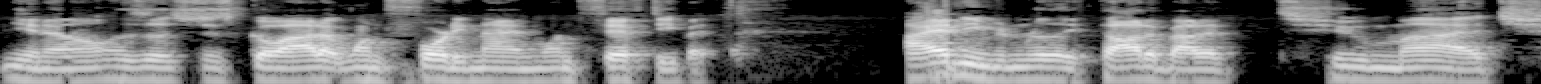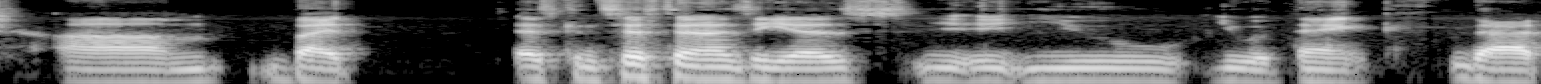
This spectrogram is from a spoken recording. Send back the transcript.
You know, let's just go out at 149, 150. But I hadn't even really thought about it too much. Um, but as consistent as he is, you, you you would think that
